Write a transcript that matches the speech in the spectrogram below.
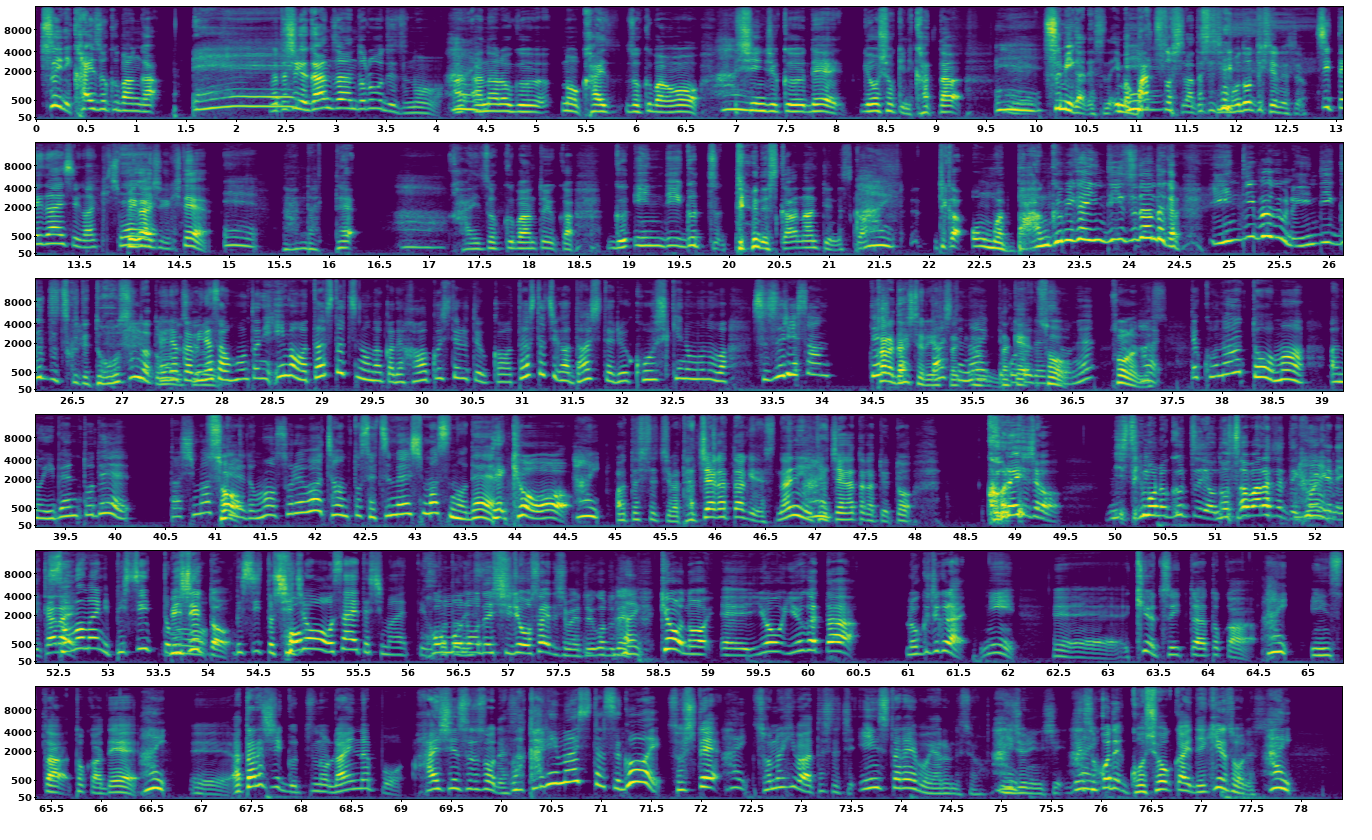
ついに海賊版が。えー、私がガンズローディズのア,、はい。アナログの海賊版をはい。新宿で幼少期に買った、えー。えー罪がですね今えー。罰として私たちに戻ってきてるんですよ。しっぺ返しが来て。しっぺ返しが来てえー。なんだって。は海賊版というかグインディーグッズっていうんですか？なんていうんですか、あはい。てかお前番組がインディーズなんだからインディー番組のインディーグッズ作ってどうすんだと思うんですけど。えだから皆さん本当に今私たちの中で把握してるというか私たちが出してる公式のものは鈴木さんかから出してるやつだ出してないってことですよね。そうなんです、はい、でこの後まああのイベントで出しますけれどもそれはちゃんと説明しますので。で今日はい。私たちは立ち上がったわけです。何に立ち上がったかというと、これ以上偽物グッズをのさばらせていくわけにはいかない、その前にビシッとビシッと。ビシッと市場を抑えてしまえっていうことです。本物で市場を抑えてしまうということで、はい。今日の、えーよ夕方6時ぐらいに、えー旧ツイッターとかはい。インスタとかで、はいえー新しいグッズのラインナップを配信するそうです。わかりましたすごい。そして、はい。その日は私たちインスタライブをやるんですよ、はい。22日。で、はい。そこでご紹介できるそうです。はい。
